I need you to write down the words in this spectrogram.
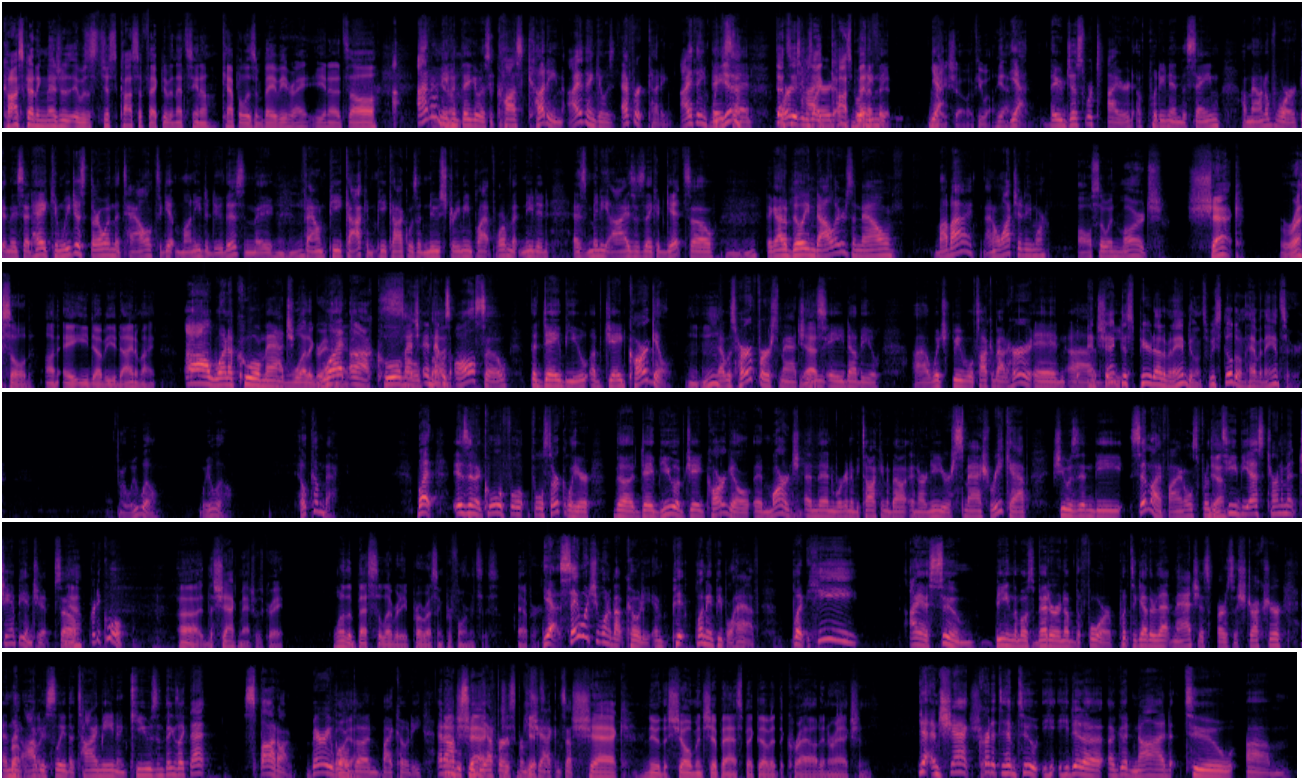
cost cutting measures. It was just cost effective, and that's you know capitalism, baby, right? You know, it's all. Uh, I don't You even know. think it was cost cutting. I think it was effort cutting. I think they Well, yeah, said that's we're it. It was like cost benefit the- Yeah. ratio, if you will. Yeah. Yeah, they just were tired of putting in the same amount of work, and they said, "Hey, can we just throw in the towel to get money to do this?" And they Mm-hmm. found Peacock, and Peacock was a new streaming platform that needed as many eyes as they could get. So Mm-hmm. they got a billion dollars, and now bye bye. I don't watch it anymore. Also in March, Shaq wrestled on AEW Dynamite. Oh, what a cool match! What a great match. what match. a cool So match! And that was also the debut of Jade Cargill. That was her first match Mm-hmm. Yes. in AEW, uh, which we will talk about her in. Uh, And Shaq the- disappeared out of an ambulance. We still don't have an answer. Oh, we will, we will. He'll come back. But isn't it cool? Full full circle here. The debut of Jade Cargill in March, and then we're going to be talking about in our New Year's Smash recap. She was in the semifinals for the Yeah. TBS Tournament Championship. So Yeah. pretty cool. Uh, the Shaq match was great. One of the best celebrity pro wrestling performances ever. Yeah, say what you want about Cody, and p- plenty of people have, but he, I assume, being the most veteran of the four, put together that match as far as the structure, and then obviously the timing and cues and things like that. Spot on, very well Oh, yeah. done by Cody, and, And obviously Shaq the effort from Shaq it. and stuff. Shaq knew the showmanship aspect of it, the crowd interaction. Yeah, and Shaq, credit to him too. He he did a, a good nod to um,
